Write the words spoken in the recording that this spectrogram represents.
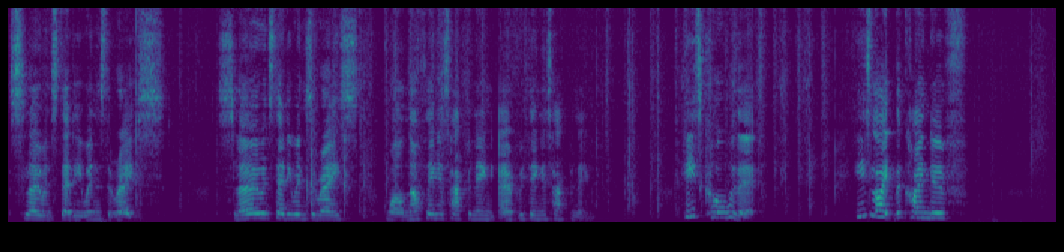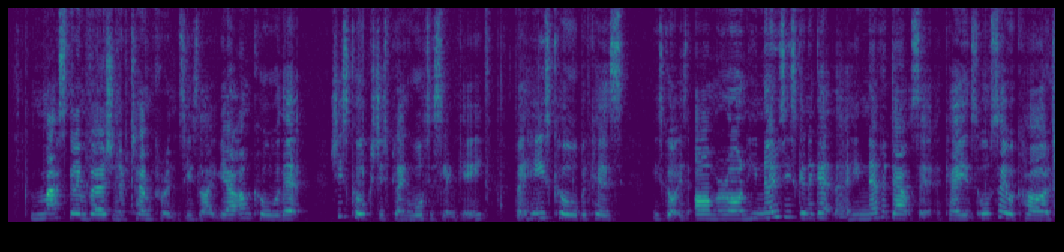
slow and steady wins the race. Slow and steady wins the race. While nothing is happening, everything is happening. He's cool with it. He's like the kind of masculine version of temperance. He's like, yeah, I'm cool with it. She's cool because she's playing water slinky, but he's cool because he's got his armour on. He knows he's going to get there. He never doubts it, okay? It's also a card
